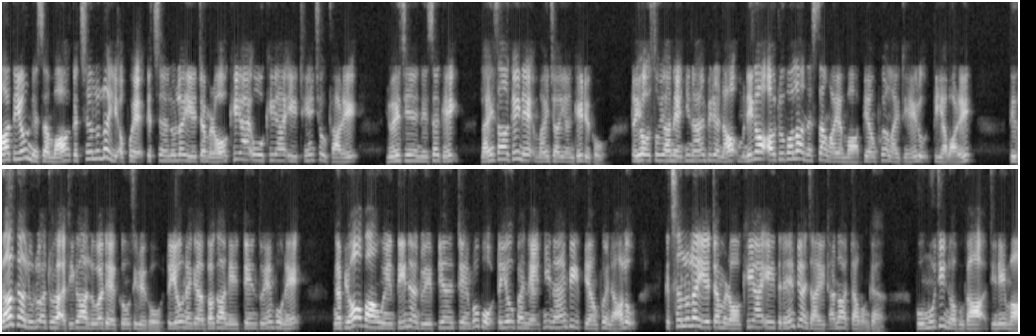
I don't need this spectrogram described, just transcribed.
မြန်မာတရုတ်နယ်စပ်မှာကချင်လွတ်လပ်ရေးအဖွဲ့ကချင်လွတ်လပ်ရေးတပ်မတော် KIO KIA ထင်းချုပ်ထားတဲ့လွဲချင်းနယ်စပ်ဂိတ်လိုင်စာဂိတ်နဲ့မိုင်းချယန်ဂိတ်တွေကိုတရုတ်အစိုးရနဲ့ညှိနှိုင်းပြီးတဲ့နောက်မနေ့ကအောက်တိုဘာလ25ရက်မှာပြန်ဖွင့်လိုက်တယ်လို့သိရပါတယ်။ဒေသခံလူထုအတွက်အဓိကလိုအပ်တဲ့ကုန်စည်တွေကိုတရုတ်နိုင်ငံဘက်ကနေတင်သွင်းဖို့နဲ့ငပြောအပါအဝင်တီးနှံတွေပြန်တင်ဖို့ဖို့တရုတ်ဘက်နဲ့ညှိနှိုင်းပြီးပြန်ဖွင့်တာလို့ကချင်လွတ်လပ်ရေးတပ်မတော် KIA သတင်းပြန်ကြားရေးဌာနတာဝန်ခံဗိုလ်မှူးကြီးနော်ဘူးကဒီနေ့မှ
